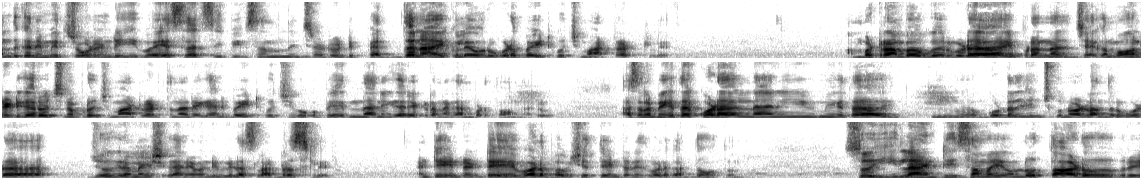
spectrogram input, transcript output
అందుకని మీరు చూడండి వైఎస్ఆర్సీపీకి సంబంధించినటువంటి పెద్ద నాయకులు ఎవరు కూడా బయటకు వచ్చి మాట్లాడట్లేదు. అంబటి రాంబాబు గారు కూడా ఎప్పుడన్నా జగన్మోహన్ రెడ్డి గారు వచ్చినప్పుడు వచ్చి మాట్లాడుతున్నారే కానీ బయటకు వచ్చి ఒక పేరు నాని గారు ఎక్కడన్నా కనపడుతూ ఉన్నారు. అసలు మిగతా కొడాలి నాని మిగతా గుడ్డలు దించుకున్న వాళ్ళందరూ కూడా జోగి రమేష్ కానివ్వండి వీళ్ళు అసలు అడ్రస్ లేరు. అంటే ఏంటంటే వాళ్ళ భవిష్యత్తు ఏంటనేది వాళ్ళకి అర్థమవుతుంది. సో ఇలాంటి సమయంలో తాడో రే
